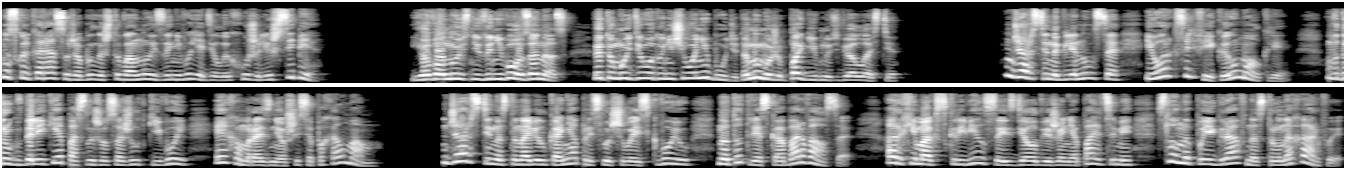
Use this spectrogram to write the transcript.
но сколько раз уже было, что волнуюсь за него, я делаю хуже лишь себе». «Я волнуюсь не за него, а за нас. Этому идиоту ничего не будет, а мы можем погибнуть в Виоласте». Джарстин оглянулся, и орк с эльфийкой умолкли. Вдруг вдалеке послышался жуткий вой, эхом разнесшийся по холмам. Джарстин остановил коня, прислушиваясь к вою, но тот резко оборвался. Архимаг скривился и сделал движение пальцами, словно поиграв на струнах арфы,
